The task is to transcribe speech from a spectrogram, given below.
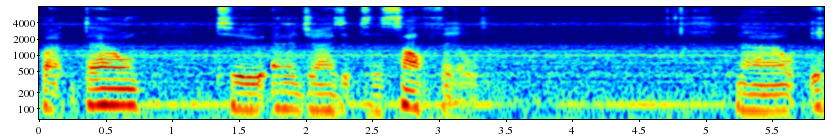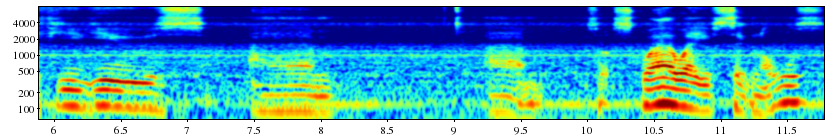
back down to energize it to the south field. Now, if you use um, um, sort of square wave signals,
